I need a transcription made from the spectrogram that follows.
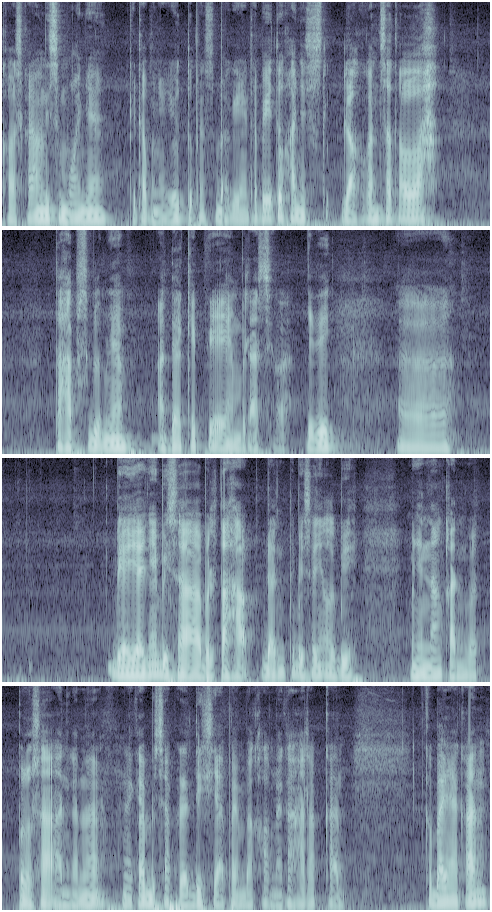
Kalau sekarang di semuanya kita punya YouTube dan sebagainya tapi itu hanya dilakukan setelah tahap sebelumnya ada KPI yang berhasil. Jadi uh, biayanya bisa bertahap dan itu biasanya lebih menyenangkan buat perusahaan karena mereka bisa prediksi apa yang bakal mereka harapkan. Kebanyakan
